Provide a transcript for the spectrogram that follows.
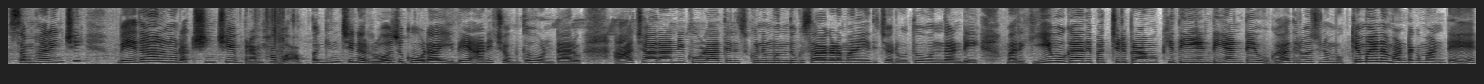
సంహరించి వేదాలను రక్షించే బ్రహ్మకు అప్పగించిన రోజు కూడా ఇదే అని చెబుతూ ఉంటారు. ఆచారాన్ని కూడా తెలుసుకుని ముందుకు సాగడం అనేది జరుగుతూ ఉందండి. మరి ఈ ఉగాది పచ్చడి ప్రాముఖ్యత ఏంటి అంటే ఉగాది రోజున ముఖ్యమైన వంటకం అంటే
